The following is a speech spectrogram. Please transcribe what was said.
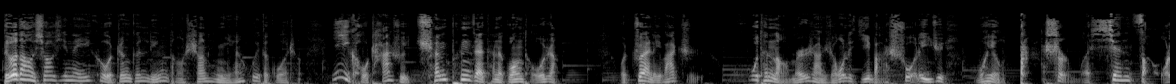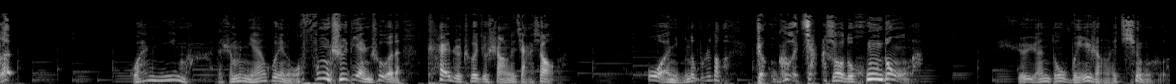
得到消息那一刻，我正跟领导商量年会的过程，一口茶水全喷在他那光头上。我拽了一把纸，呼他脑门上揉了几把，说了一句：“我有大事，我先走了。”管你妈的！什么年会呢？我风驰电掣的开着车就上了驾校了。嚯，你们都不知道，整个驾校都轰动了，学员都围上来庆贺。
